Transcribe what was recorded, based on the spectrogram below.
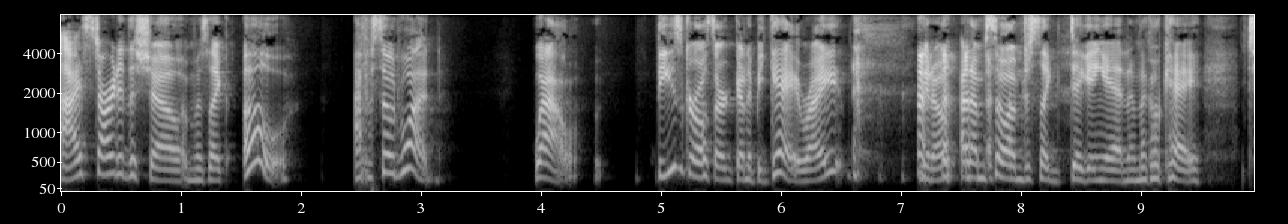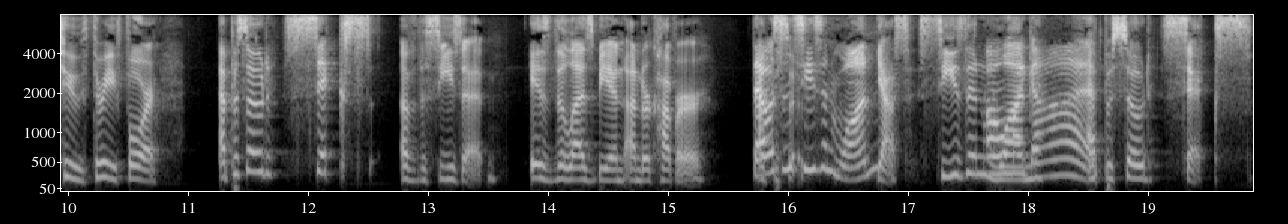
I started the show and was like, oh, episode one. Wow. these girls are gonna be gay, right? You know, and I'm so I'm just like digging in. I'm like, okay, two, three, four. Episode six of the season is the lesbian undercover. That was in season one? Yes, season Oh my one, God. episode six.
